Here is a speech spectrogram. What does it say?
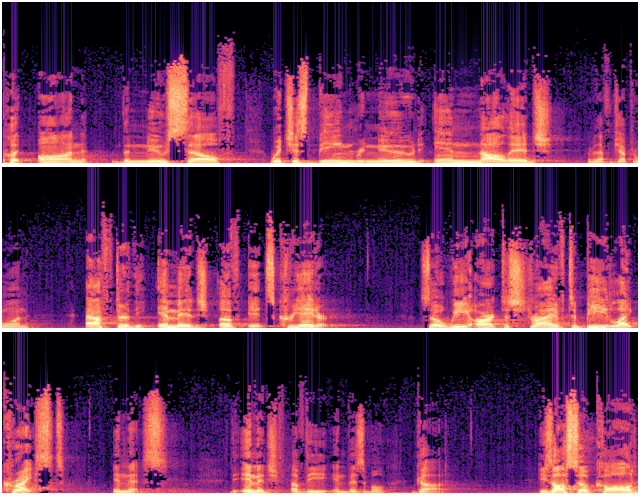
put on the new self, which is being renewed in knowledge. Remember that from chapter 1? After the image of its creator. So we are to strive to be like Christ in this the image of the invisible God. He's also called,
